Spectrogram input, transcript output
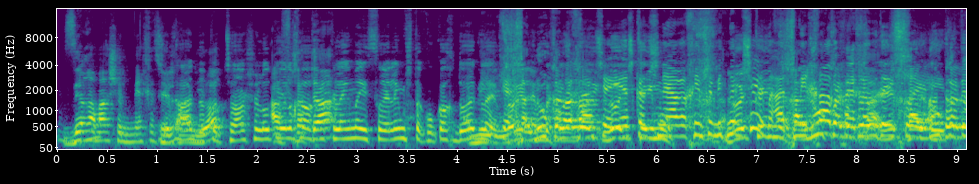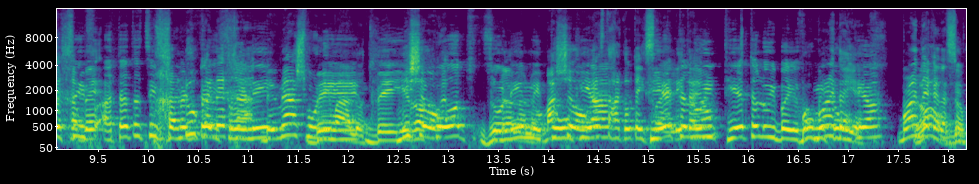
זה רמה של מכס שיכולה להיות. אלעד, התוצאה שלא תהיה לך החקלאים הישראלים שאתה כל כך דואג להם. חלוק עליך. שיש כאן שני ערכים שמתנגשים, התמיכה בחקלאות הישראלית. אתה תציב חמשת הישראלי בירקות זולים מטורקיה, תהיה תלוי ביבוא מטורקיה. בוא נדייק עד הסוף,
